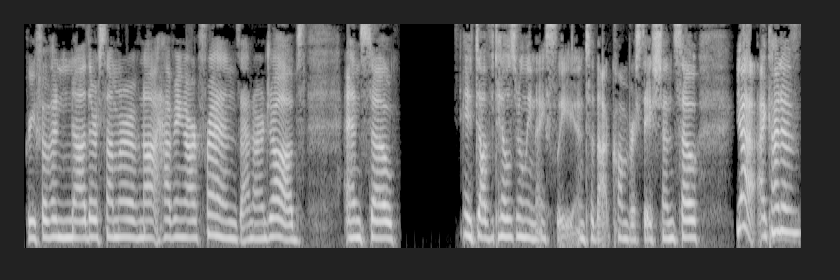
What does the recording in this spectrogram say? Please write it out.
grief of another summer of not having our friends and our jobs. And so it dovetails really nicely into that conversation. So, yeah, I kind of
